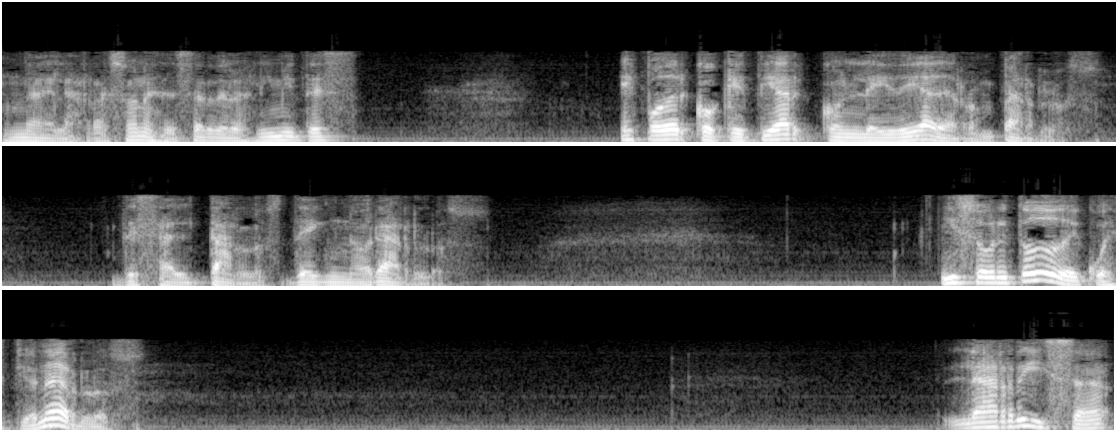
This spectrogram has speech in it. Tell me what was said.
una de las razones de ser de los límites es poder coquetear con la idea de romperlos, de saltarlos, de ignorarlos. Y sobre todo de cuestionarlos. La risa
